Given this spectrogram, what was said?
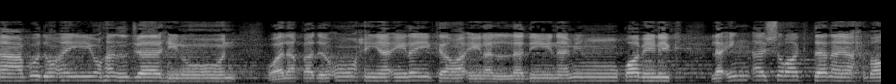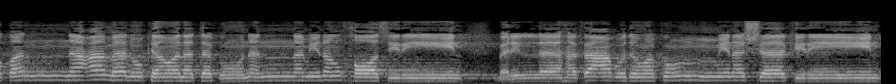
أعبد أيها الجاهلون. ولقد أوحي إليك وإلى الذين من قبلك. لئن أشركت ليحبطن عملك ولتكونن من الخاسرين. بل الله فاعبد وكن من الشاكرين.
